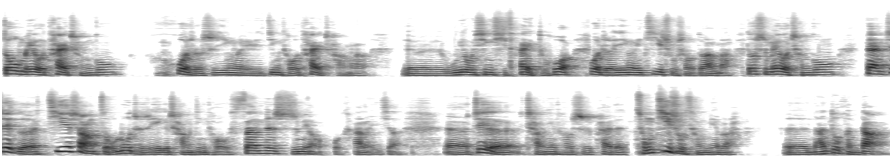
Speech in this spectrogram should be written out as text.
都没有太成功，或者是因为镜头太长了，呃，无用信息太多，或者因为技术手段吧，都是没有成功。但这个街上走路的这个长镜头，三分十秒，我看了一下，呃，这个长镜头是拍的，从技术层面吧，呃，难度很大，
